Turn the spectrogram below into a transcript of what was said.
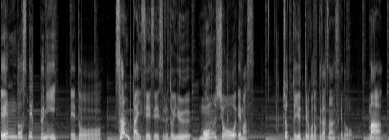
エンドステップに、えーと、3体生成するという紋章を得ます。ちょっと言ってること複雑なんですけどまあ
